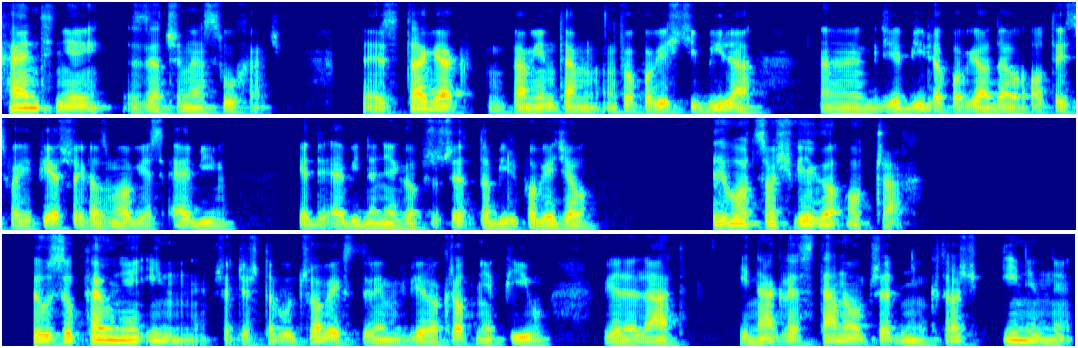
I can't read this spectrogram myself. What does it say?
chętniej zaczyna słuchać. To jest tak, jak pamiętam w opowieści Billa, gdzie Bill opowiadał o tej swojej pierwszej rozmowie z Ebim. Kiedy Ebi do niego przyszedł, to Bill powiedział: Było coś w jego oczach. Był zupełnie inny. Przecież to był człowiek, z którym wielokrotnie pił wiele lat, i nagle stanął przed nim ktoś inny.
